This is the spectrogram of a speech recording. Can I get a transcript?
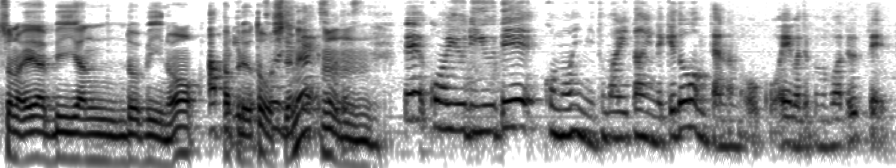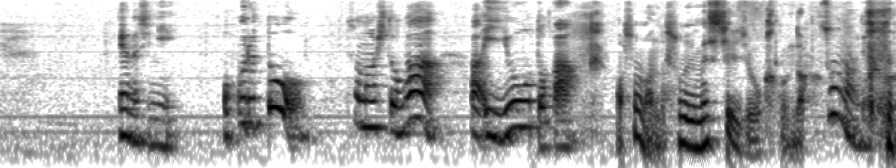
その Airbnb のアプリを通してね。です。んでこういう理由でこの日に泊まりたいんだけどみたいなのをこう英語でバババって打って家主に送るとその人が「あいいよ」とかあそうなんだそういうメッセージを書くんだそうなんですよ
